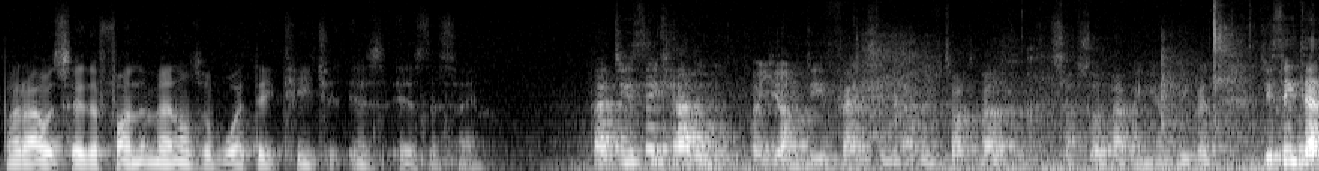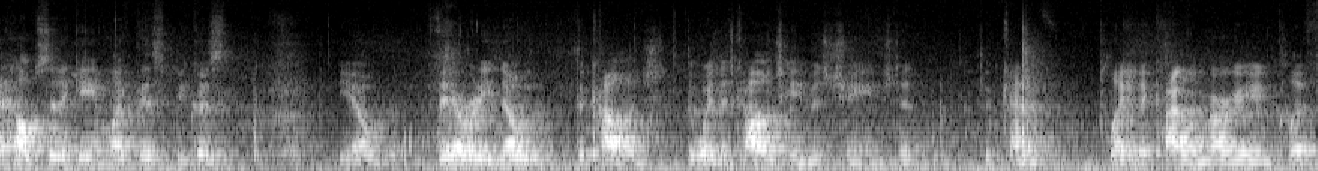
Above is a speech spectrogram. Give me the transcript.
but I would say the fundamentals of what they teach is, is the same. Pat, do you think having a young defense, and and we've talked about sort of having a young defense, do you think that helps in a game like this? Because, you know, they already know the college, the way the college game has changed, and the kind of play that Kyler Murray and Kliff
